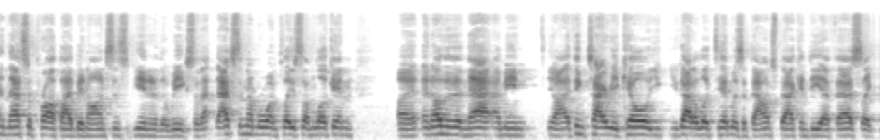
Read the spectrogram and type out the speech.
and that's a prop I've been on since the beginning of the week. So that, that's the number one place I'm looking. Uh, and other than that, I mean, you know, I think Tyreek Hill, you, you got to look to him as a bounce back in DFS. Like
